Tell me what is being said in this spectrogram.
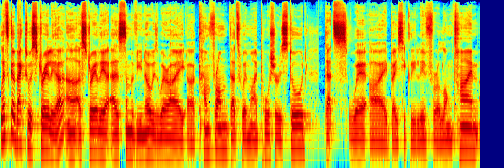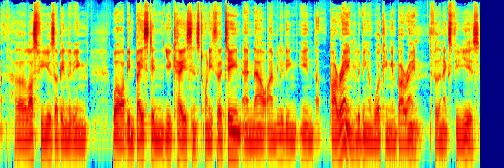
let's go back to Australia. Uh, Australia, as some of you know, is where I uh, come from. That's where my Porsche is stored. That's where I basically live for a long time. Uh, the last few years, I've been living well, I've been based in UK since 2013, and now I'm living in Bahrain, living and working in Bahrain for the next few years.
